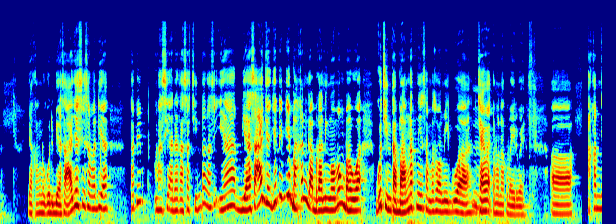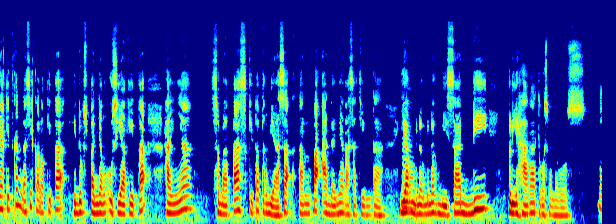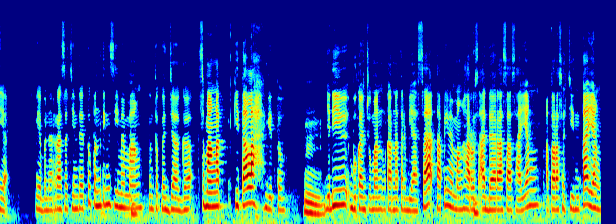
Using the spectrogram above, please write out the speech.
ya karena gue biasa aja sih sama dia. Tapi masih ada rasa cinta gak sih? Ya biasa aja. Jadi dia bahkan nggak berani ngomong bahwa gue cinta banget nih sama suami gue Hmm. cewek teman aku by the way. Eh, akan menyakitkan gak sih kalau kita hidup sepanjang usia kita hanya sebatas kita terbiasa tanpa adanya rasa cinta yang Hmm. benar-benar bisa dipelihara terus menerus Iya. Iya benar, rasa cinta itu penting sih memang untuk ngejaga semangat kita lah gitu. Hmm. Jadi bukan cuman karena terbiasa, tapi memang harus ada rasa sayang atau rasa cinta yang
